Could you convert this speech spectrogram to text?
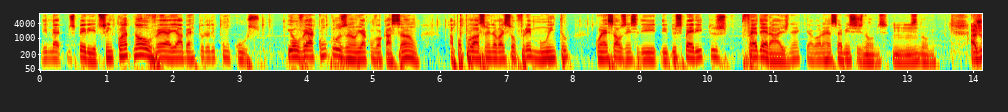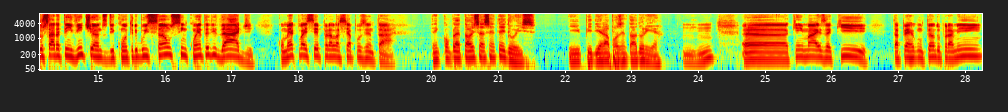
de métodos dos peritos. Enquanto não houver aí a abertura de concurso e houver a conclusão e a convocação, a população ainda vai sofrer muito com essa ausência de, de dos peritos federais, né? Que agora recebem esses nomes. Uhum. Esse nome. A Jussara tem 20 anos de contribuição, 50 de idade. Como é que vai ser para ela se aposentar? Tem que completar os 62 e pedir a aposentadoria. Uhum. Uh, quem mais aqui está perguntando para mim?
